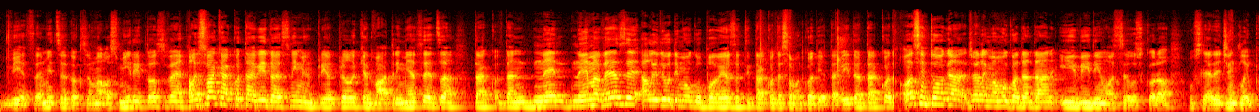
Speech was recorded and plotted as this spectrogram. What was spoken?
dvije sedmice dok se malo smiri to sve. Ali svakako taj video je snimljen prije otprilike 2-3 mjeseca, tako da ne, nema veze, ali ljudi mogu povezati tako da sam odgodio taj video, tako da osim toga želim vam ugodan dan i vidimo se uskoro u sljedećem klipu.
